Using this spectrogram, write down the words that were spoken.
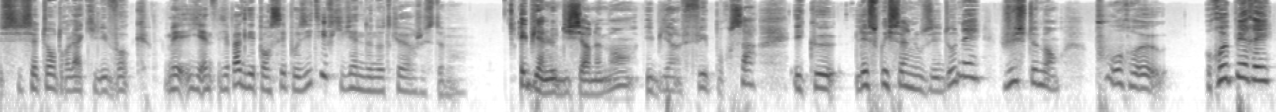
c'est cet ordre-là qu'il évoque. Mais il n'y a, pas que des pensées positives qui viennent de notre cœur, justement. Eh bien, le discernement est bien fait pour ça, et que l'Esprit Saint nous est donné, justement, pour euh, repérer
